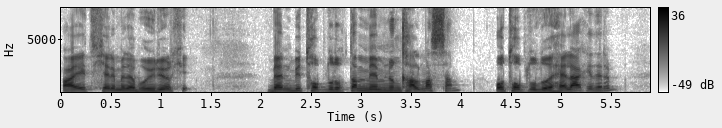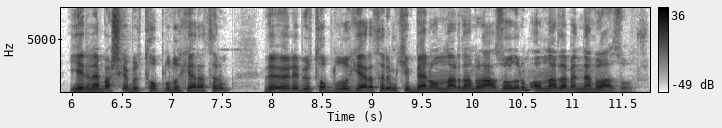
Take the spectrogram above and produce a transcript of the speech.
ayet-i kerimede buyuruyor ki, ben bir topluluktan memnun kalmazsam o topluluğu helak ederim. Yerine başka bir topluluk yaratırım ve öyle bir topluluk yaratırım ki ben onlardan razı olurum, onlar da benden razı olur.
